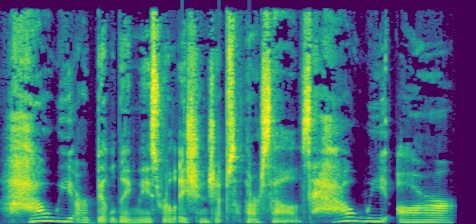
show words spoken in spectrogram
how we are building these relationships with ourselves, how we are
